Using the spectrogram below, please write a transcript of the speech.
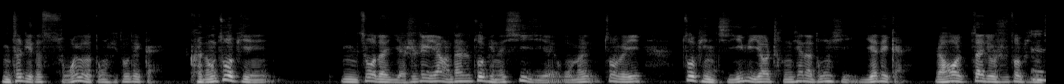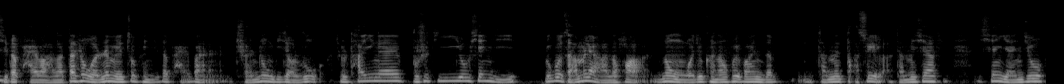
你这里的所有的东西都得改，可能作品。你做的也是这样，但是作品的细节，我们作为作品集里要呈现的东西也得改，然后再就是作品集的排版了。但是我认为作品集的排版权重比较弱，就是它应该不是第一优先级。如果咱们俩的话弄，我就可能会把你的咱们打碎了。咱们先先研究，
